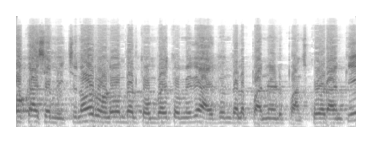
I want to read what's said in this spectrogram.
అవకాశం ఇచ్చినావు రెండు వందల తొంభై తొమ్మిది ఐదు వందల పన్నెండు పంచుకోవడానికి.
